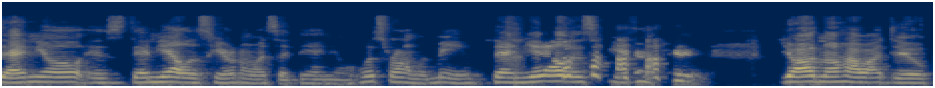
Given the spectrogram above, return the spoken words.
Danielle is Danielle is here. I don't want to say Daniel. What's wrong with me? Danielle is here. Y'all know how I do.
